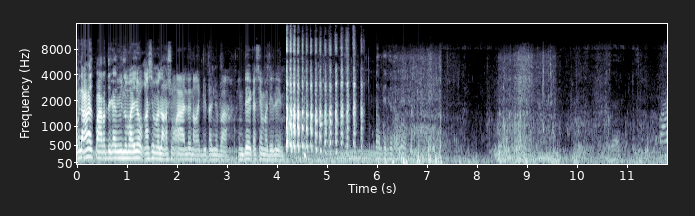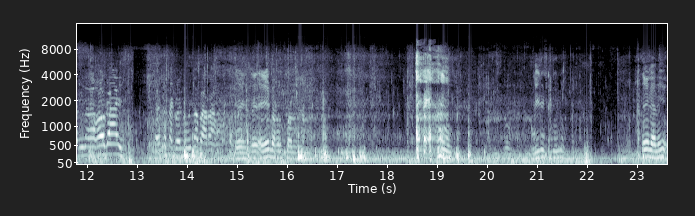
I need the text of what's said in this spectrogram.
unahan para di kami lumayo kasi malakas yung alon. Nakikita nyo ba? Hindi, kasi madilim. Tali lang ako guys. Ito sa muna para Ayun, ayun, baka mamang Hindi na sa dulo. Ito yung lalayo.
